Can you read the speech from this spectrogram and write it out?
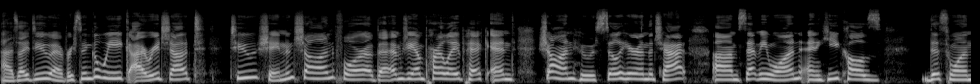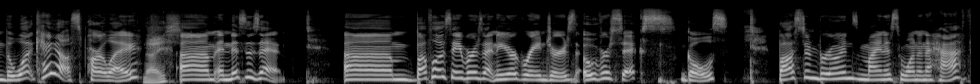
as I do every single week, I reached out to Shane and Sean for a BetMGM parlay pick. And Sean, who is still here in the chat, um, sent me one, and he calls this one the What Chaos parlay. nice Um, and this is it. Um, Buffalo Sabres at New York Rangers over six goals. Boston Bruins minus one and a half.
